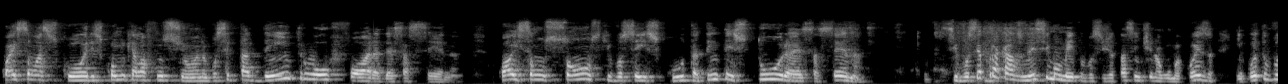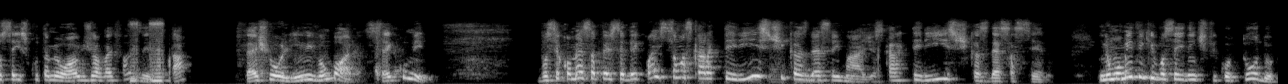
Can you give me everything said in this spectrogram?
quais são as cores, como que ela funciona, você está dentro ou fora dessa cena. Quais são os sons que você escuta, tem textura essa cena? Se você, por acaso, nesse momento, você já está sentindo alguma coisa, enquanto você escuta meu áudio, já vai fazer, tá? Fecha o olhinho e vambora. Segue comigo. Você começa a perceber quais são as características dessa imagem, as características dessa cena. E no momento em que você identificou tudo,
